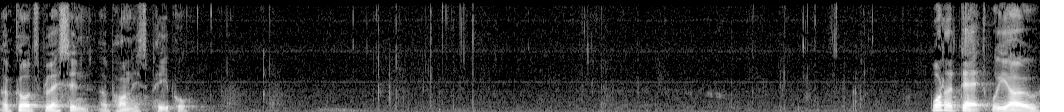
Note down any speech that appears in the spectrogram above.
of God's blessing upon his people. What a debt we owe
